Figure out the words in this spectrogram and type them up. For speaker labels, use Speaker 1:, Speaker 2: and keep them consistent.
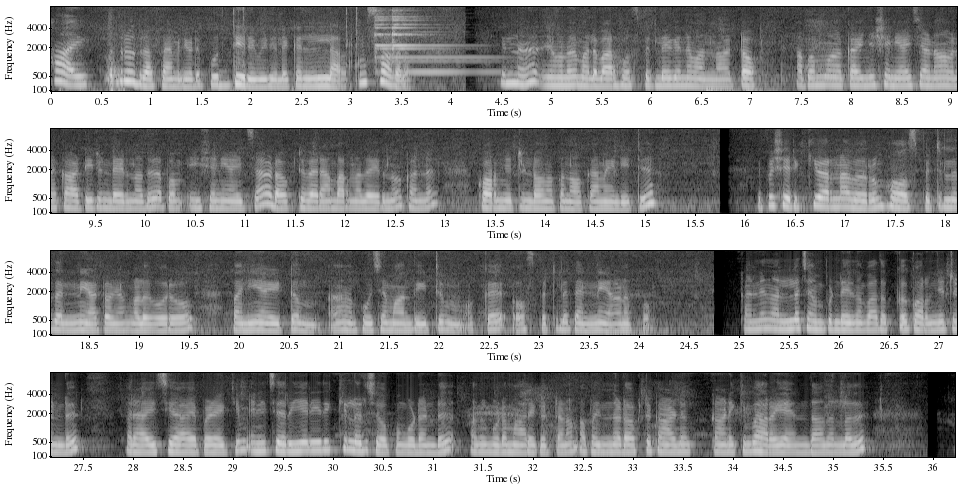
Speaker 1: hi ദ്രുദ്ര ഫാമിലിയുടെ പുതിയൊരു വീഡിയോയിലേക്ക് എല്ലാവർക്കും സ്വാഗതം ഇന്ന് ഞങ്ങൾ മലബാർ ഹോസ്പിറ്റലിലേക്ക് തന്നെ വന്ന കേട്ടോ അപ്പം കഴിഞ്ഞ ശനിയാഴ്ചയാണ് അവനെ കാട്ടിയിട്ടുണ്ടായിരുന്നത് അപ്പം ഈ ശനിയാഴ്ച ഡോക്ടർ വരാൻ പറഞ്ഞതായിരുന്നു കണ്ണ് കുറഞ്ഞിട്ടുണ്ടോ എന്നൊക്കെ നോക്കാൻ വേണ്ടിയിട്ട് ഇപ്പോൾ ശരിക്കും പറഞ്ഞാൽ വെറും ഹോസ്പിറ്റലിൽ തന്നെയാട്ടോ ഞങ്ങൾ ഓരോ പനിയായിട്ടും പൂച്ച മാന്തിയിട്ടും ഒക്കെ ഹോസ്പിറ്റലിൽ തന്നെയാണ് ഇപ്പോൾ കണ്ണിന് നല്ല ചുമപ്പുണ്ടായിരുന്നു അപ്പോൾ അതൊക്കെ കുറഞ്ഞിട്ടുണ്ട് ഒരാഴ്ച ആയപ്പോഴേക്കും ഇനി ചെറിയ രീതിക്കുള്ളൊരു ചുവപ്പും കൂടെ ഉണ്ട് അതും കൂടെ മാറി കിട്ടണം അപ്പോൾ ഇന്ന് ഡോക്ടർ കാണി കാണിക്കുമ്പോൾ അറിയാം എന്താണെന്നുള്ളത്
